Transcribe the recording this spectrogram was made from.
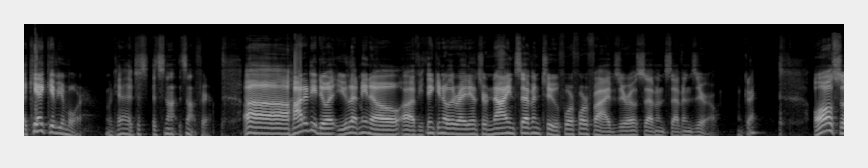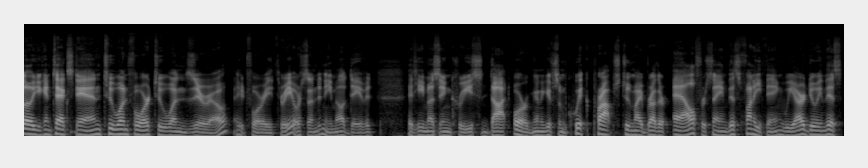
I can't give you more. Okay, it just it's not it's not fair. Uh, how did he do it? You let me know uh, if you think you know the right answer. 972-445-0770. Okay. Also, you can text in 214-210-8483 or send an email david at he must increase.org. I'm going to give some quick props to my brother Al for saying this funny thing. We are doing this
